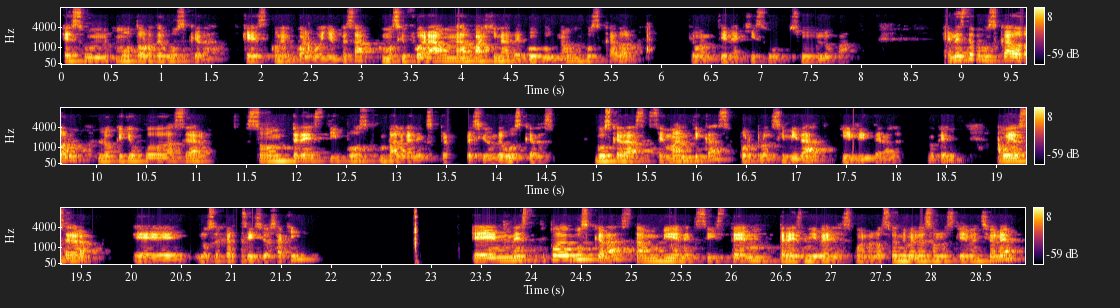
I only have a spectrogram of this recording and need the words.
es un motor de búsqueda que es con el cual voy a empezar, como si fuera una página de Google, ¿no? Un buscador, que bueno, tiene aquí su, su lupa. En este buscador, lo que yo puedo hacer son tres tipos, valga la expresión de búsquedas. Búsquedas semánticas, por proximidad y literal, ¿ok? Voy a hacer eh, los ejercicios aquí. En este tipo de búsquedas también existen tres niveles. Bueno, los tres niveles son los que ya mencioné.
